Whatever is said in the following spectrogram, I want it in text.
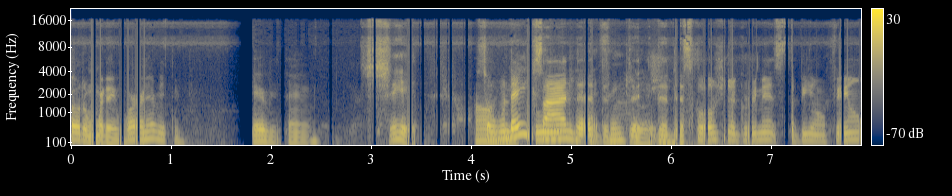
told them where they were and everything. Everything. Shit. All So when they food signed the, the, the, the disclosure agreements to be on film,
